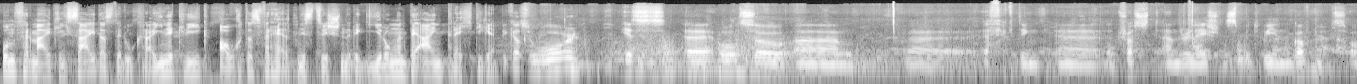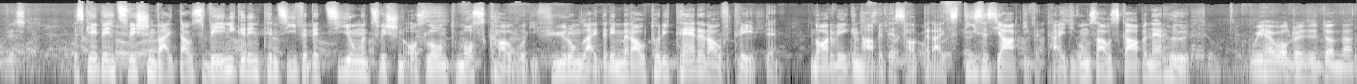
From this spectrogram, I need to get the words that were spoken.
Unvermeidlich sei, dass der Ukraine-Krieg auch das Verhältnis zwischen Regierungen beeinträchtige. Because war is uh, also um, uh, affecting uh, trust and relations between governments, obviously. Es gäbe inzwischen weitaus weniger intensive Beziehungen zwischen Oslo und Moskau, wo die Führung leider immer autoritärer auftrete. Norwegen habe deshalb bereits dieses Jahr die Verteidigungsausgaben erhöht. We have already done that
